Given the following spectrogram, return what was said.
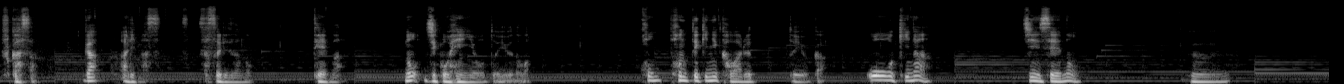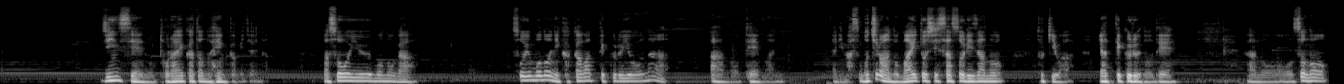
深さがあります。サソリ座のテーマの自己変容というのは根本的に変わるというか、大きな人生の、人生の捉え方の変化みたいな、まあ、そういうものが、そういうものに関わってくるような、あの、テーマになります。もちろん、あの、毎年サソリ座の時はやってくるので、あの、その、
